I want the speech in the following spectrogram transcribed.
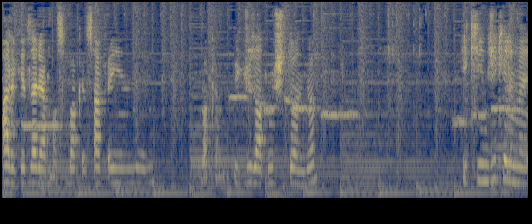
hareketler yapması. Bakın sayfayı yeniliyorum. Bakın 360 döndüm. İkinci kelime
